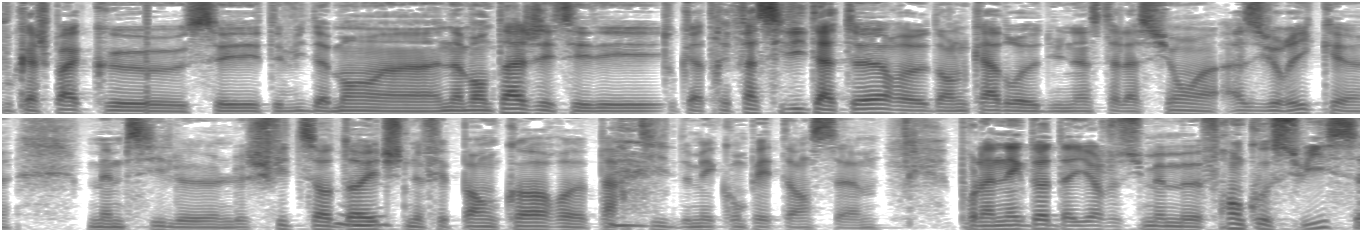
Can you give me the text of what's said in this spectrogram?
Je vous cache pas que c'est évidemment un avantage et c'est en tout cas très facilitateur euh, dans le cadre d'une installation à Zurich, euh, même si le, le Schweizerdeutsch mhm. ne fait pas encore euh, partie de mes compétences. Pour l'anecdote d'ailleurs, je suis même franco-suisse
